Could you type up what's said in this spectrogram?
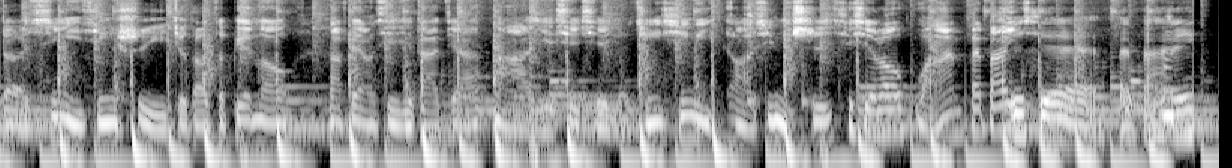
的心仪新事宜就到这边喽。那非常谢谢大家，那也谢谢永金心理啊心理师，谢谢喽，晚安，拜拜，谢谢，拜拜。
